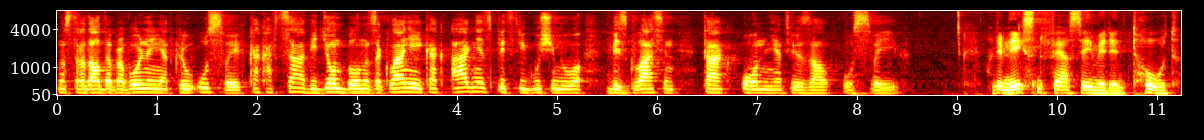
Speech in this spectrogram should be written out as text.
но страдал добровольно и не открыл уст своих. Как овца веден был на заклание, и как агнец, предстригущим его, безгласен, так он не отвязал уст своих. Und im nächsten Vers sehen wir den Tod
